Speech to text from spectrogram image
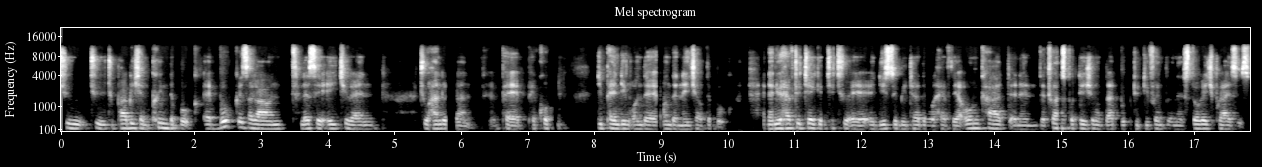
to, to, to publish and print the book, a book is around, let's say 80 rand, 200 rand per, per copy, depending on the, on the nature of the book. And then you have to take it to a, a distributor. They will have their own card, and then the transportation of that book to different and storage prices.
